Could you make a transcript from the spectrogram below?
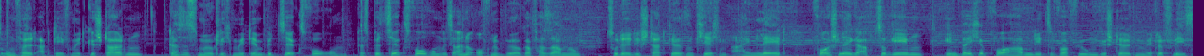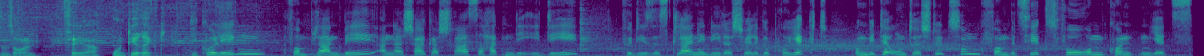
Umfeld aktiv mitgestalten, das ist möglich mit dem Bezirksforum. Das Bezirksforum ist eine offene Bürgerversammlung, zu der die Stadt Gelsenkirchen einlädt, Vorschläge abzugeben, in welche Vorhaben die zur Verfügung gestellten Mittel fließen sollen. Fair und direkt. Die Kollegen vom Plan B an der Schalker Straße hatten die Idee für dieses kleine niederschwellige Projekt und mit der Unterstützung vom Bezirksforum konnten jetzt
